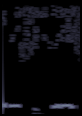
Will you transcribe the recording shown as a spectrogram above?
about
